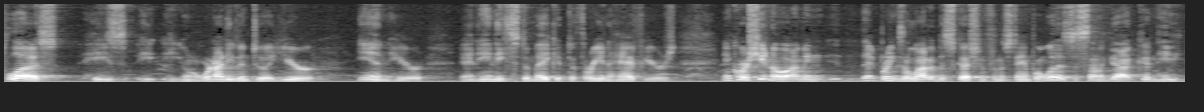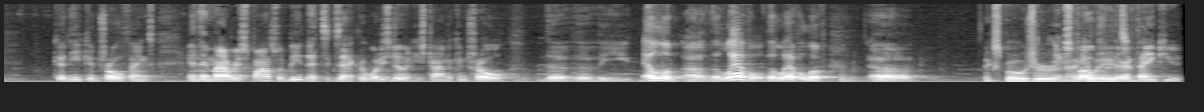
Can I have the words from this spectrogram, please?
Plus, he's he, he- you know we're not even to a year in here, and he needs to make it to three and a half years. And of course, you know, I mean, that brings a lot of discussion from the standpoint. Well, it's the Son of God. Couldn't he? Couldn't he control things? And then my response would be, that's exactly what he's doing. He's trying to control the the the, ele- uh, the level, the level of uh, Exposure and exposure accolades. there. and- Thank you.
